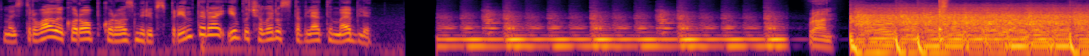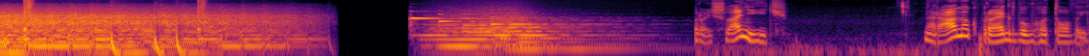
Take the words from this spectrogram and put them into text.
змайстрували коробку розмірів з принтера і почали розставляти меблі. Run. Пройшла ніч. На ранок проект був готовий.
